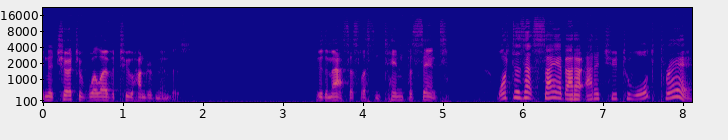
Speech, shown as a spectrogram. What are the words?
In a church of well over 200 members. Do the maths, that's less than 10%. What does that say about our attitude towards prayer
